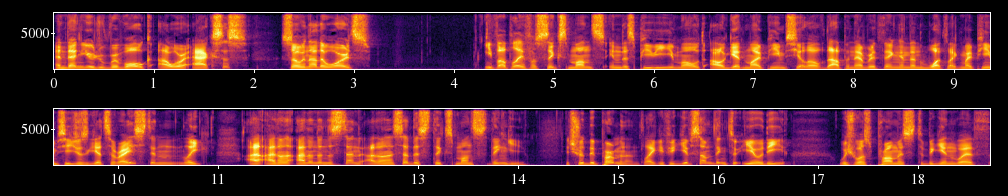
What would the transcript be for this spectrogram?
and then you revoke our access. So in other words, if I play for six months in this PVE mode, I'll get my PMC leveled up and everything, and then what? Like my PMC just gets erased, and like I, I don't I don't understand. I don't understand this six months thingy. It should be permanent. Like if you give something to EOD, which was promised to begin with,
